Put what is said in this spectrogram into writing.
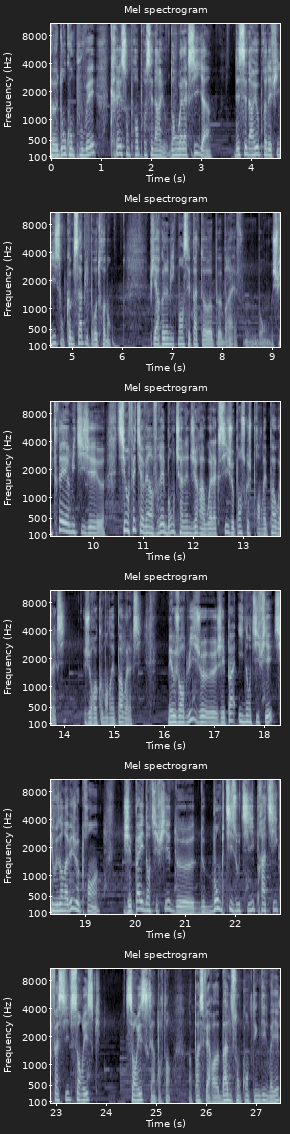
donc, on pouvait créer son propre scénario. Dans Wallaxy, il y a des scénarios prédéfinis sont comme ça, puis pour autrement. Puis ergonomiquement, c'est pas top. Bref, bon, je suis très mitigé. Si en fait il y avait un vrai bon challenger à Wallaxy, je pense que je prendrais pas Wallaxy. Je recommanderais pas Wallaxy. Mais aujourd'hui, je n'ai pas identifié. Si vous en avez, je prends. Hein. J'ai pas identifié de, bons petits outils pratiques, faciles, sans risque. Sans risque, c'est important. On va pas se faire euh, ban son compte LinkedIn, vous voyez.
